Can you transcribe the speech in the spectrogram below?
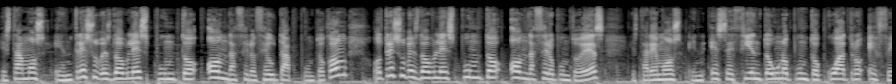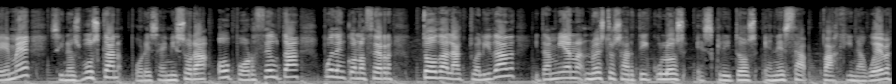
estamos en www.ondaceroceuta.com o www.onda0.es. Estaremos en ese 101.4 FM. Si nos buscan por esa emisora o por Ceuta, pueden conocer toda la actualidad y también nuestros artículos escritos en esa página web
